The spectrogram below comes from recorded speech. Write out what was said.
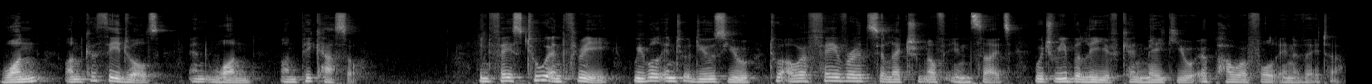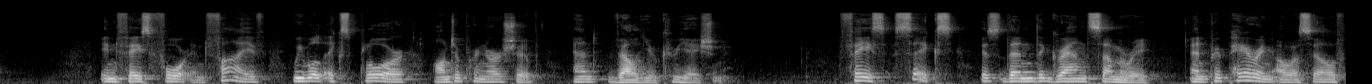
one on cathedrals and one on Picasso. In phase two and three, we will introduce you to our favorite selection of insights, which we believe can make you a powerful innovator. In phase four and five, we will explore entrepreneurship and value creation. Phase six is then the grand summary and preparing ourselves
